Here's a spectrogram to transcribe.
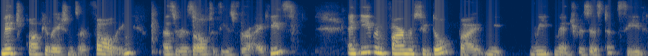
Midge populations are falling as a result of these varieties. And even farmers who don't buy wheat wheat midge resistant seed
